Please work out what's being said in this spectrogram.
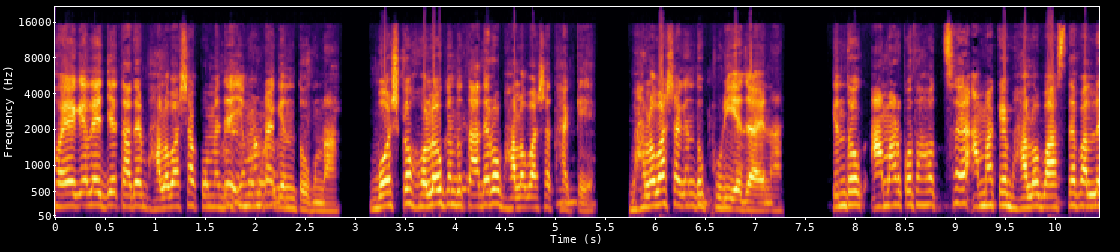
হয়ে গেলে যে তাদের ভালোবাসা কমে যায় এমনটা কিন্তু না। বয়স্ক হলেও কিন্তু তাদেরও ভালোবাসা থাকে। ভালোবাসা কিন্তু ফুরিয়ে যায় না। কিন্তু আমার কথা হচ্ছে আমাকে ভালোবাসতে পারলে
